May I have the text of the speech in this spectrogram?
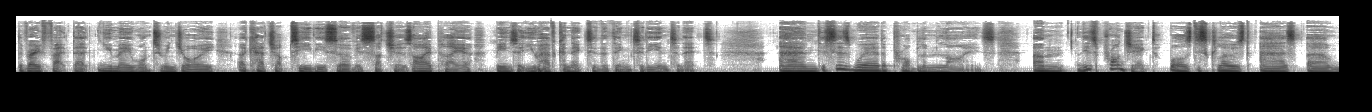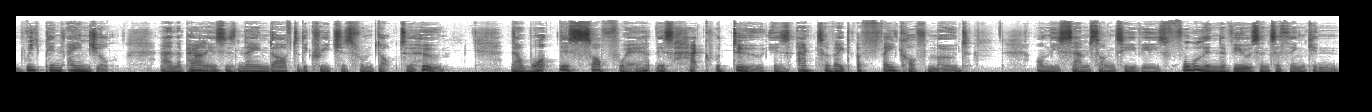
The very fact that you may want to enjoy a catch up TV service such as iPlayer means that you have connected the thing to the internet. And this is where the problem lies. Um, this project was disclosed as a Weeping Angel, and apparently this is named after the creatures from Doctor Who. Now, what this software, this hack would do is activate a fake off mode on these Samsung TVs, fooling the viewers into thinking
